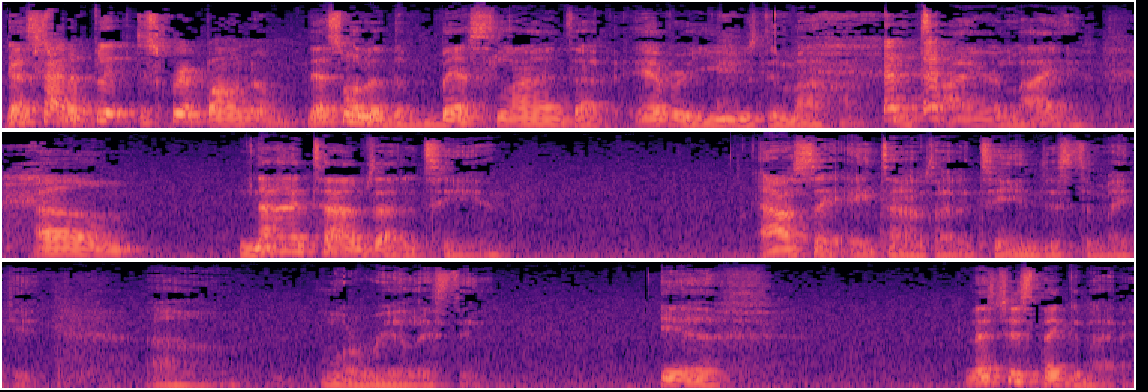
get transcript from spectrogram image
That's they try to flip the script on them. That's one of the best lines I've ever used in my entire life. Um, nine times out of ten, I'll say eight times out of ten, just to make it um, more realistic. If let's just think about it,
